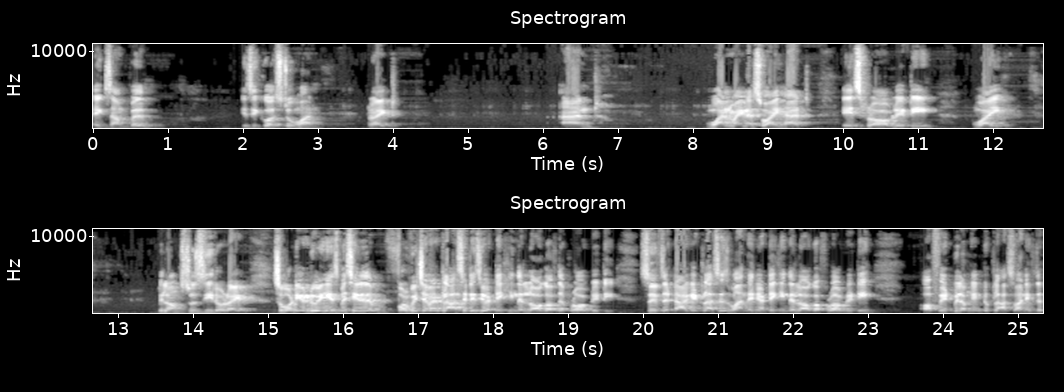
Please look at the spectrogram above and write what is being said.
example is equals to 1 right and 1 minus y hat is probability y belongs to 0 right? So what you're doing is basically the, for whichever class it is you are taking the log of the probability. So if the target class is 1 then you're taking the log of probability of it belonging to class 1 if the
